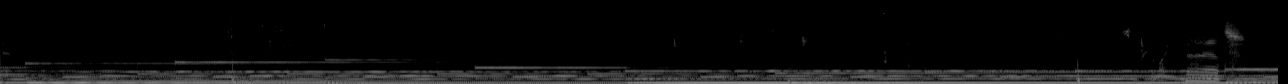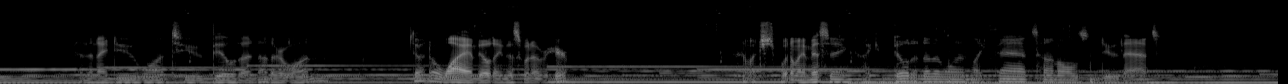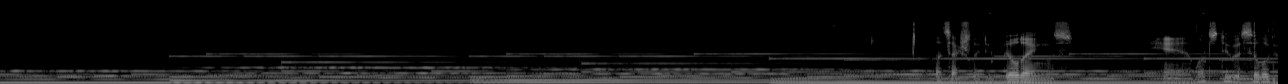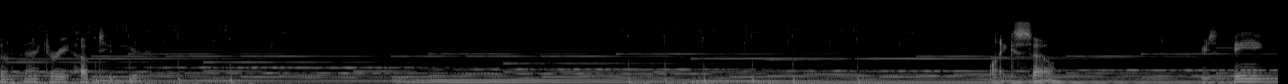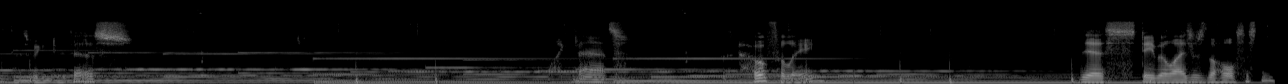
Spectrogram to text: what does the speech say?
This one over here. How much, what am I missing? I can build another one like that, tunnels, and do that. Let's actually do buildings, and let's do a silicone factory up to here. So. Reason being is we can do this. Like that. And hopefully this stabilizes the whole system.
